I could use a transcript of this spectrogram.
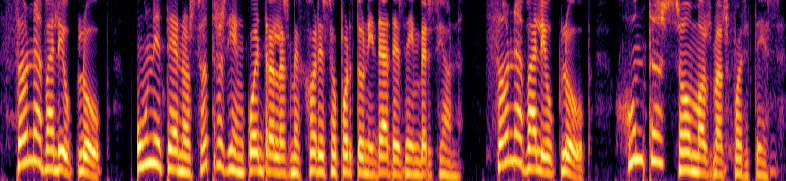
Zona Value Club Únete a nosotros y encuentra las mejores oportunidades de inversión. Zona Value Club. Juntos somos más fuertes.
